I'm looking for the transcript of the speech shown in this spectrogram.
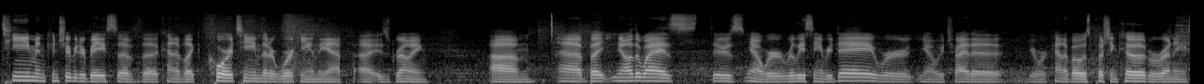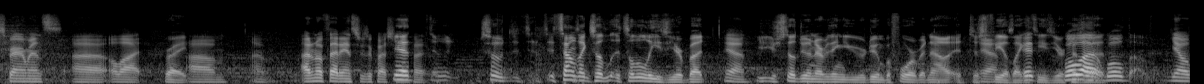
team and contributor base of the kind of like core team that are working in the app uh, is growing. Um, uh, but you know, otherwise, there's you know we're releasing every day. We're you know we try to you know, we're kind of always pushing code. We're running experiments uh, a lot. Right. Um, um, I don't know if that answers the question. Yeah, so it, it, sounds like it's a, it's a, little easier, but yeah. you're still doing everything you were doing before, but now it just yeah. feels like it, it's easier. We'll, uh, we'll, you know,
